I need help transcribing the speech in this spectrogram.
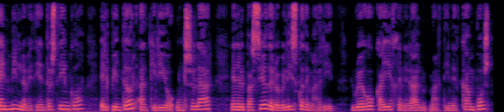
En 1905, el pintor adquirió un solar en el Paseo del Obelisco de Madrid, luego calle General Martínez Campos,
